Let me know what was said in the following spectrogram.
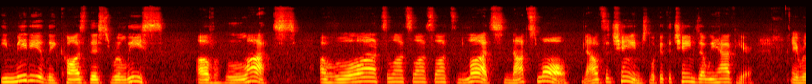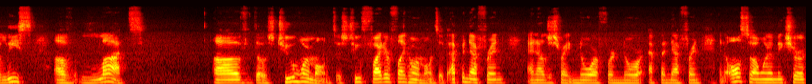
immediately cause this release of lots of lots, lots, lots, lots, lots, not small. Now it's a change. Look at the change that we have here. A release of lots of those two hormones, those two fight or flight hormones of epinephrine, and I'll just write nor for norepinephrine. And also, I want to make sure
